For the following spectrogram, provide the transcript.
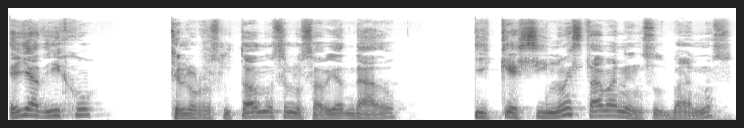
Ella dijo que los resultados no se los habían dado y que si no estaban en sus manos,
